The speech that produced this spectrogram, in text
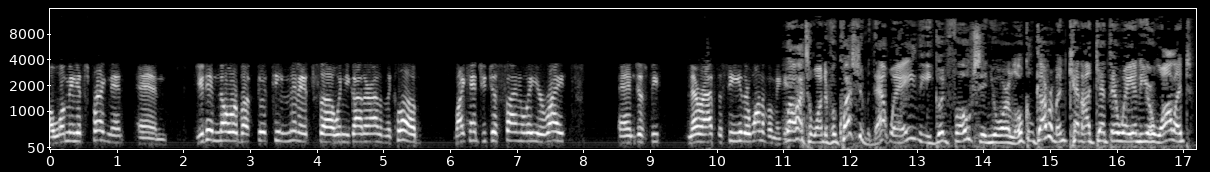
a woman gets pregnant and you didn't know her about 15 minutes uh, when you got her out of the club, why can't you just sign away your rights and just be never have to see either one of them again? Well, that's a wonderful question, but that way the good folks in your local government cannot get their way into your wallet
